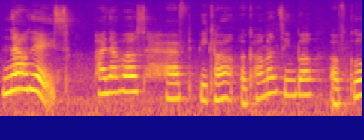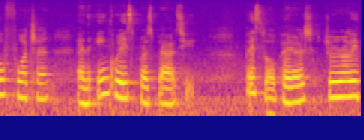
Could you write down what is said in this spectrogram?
Nowadays, pineapples have become a common symbol of good fortune and increased prosperity. Baseball players usually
